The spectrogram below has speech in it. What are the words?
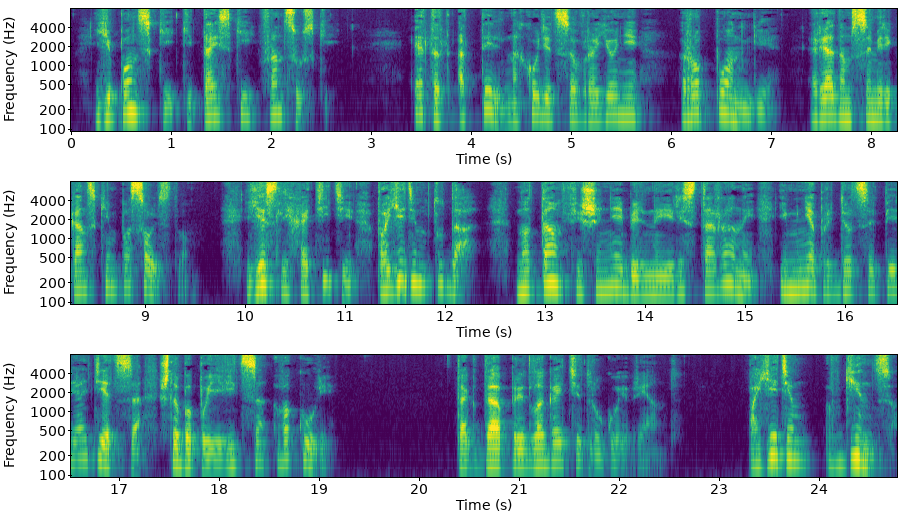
– японский, китайский, французский. Этот отель находится в районе Ропонги, рядом с американским посольством. Если хотите, поедем туда, но там фешенебельные рестораны, и мне придется переодеться, чтобы появиться в Акуре. Тогда предлагайте другой вариант. Поедем в Гинзу,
